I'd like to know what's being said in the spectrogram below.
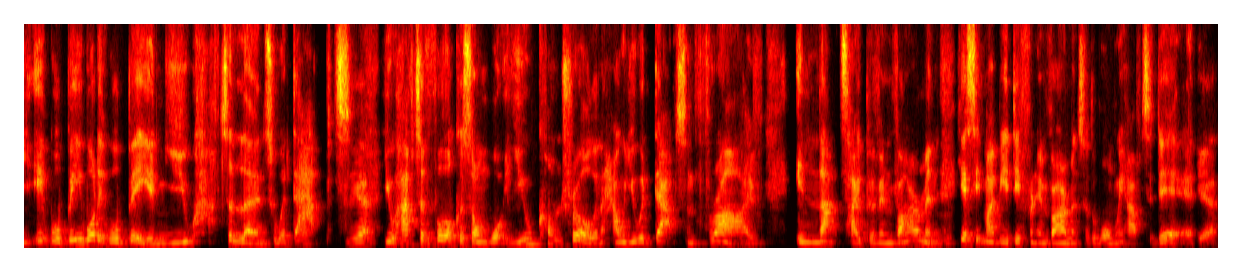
it will be what it will be, and you have to learn to adapt. Yeah, You have to focus on what you control and how you adapt and thrive in that type of environment. Yes, it might be a different environment to the one we have today. Yeah.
